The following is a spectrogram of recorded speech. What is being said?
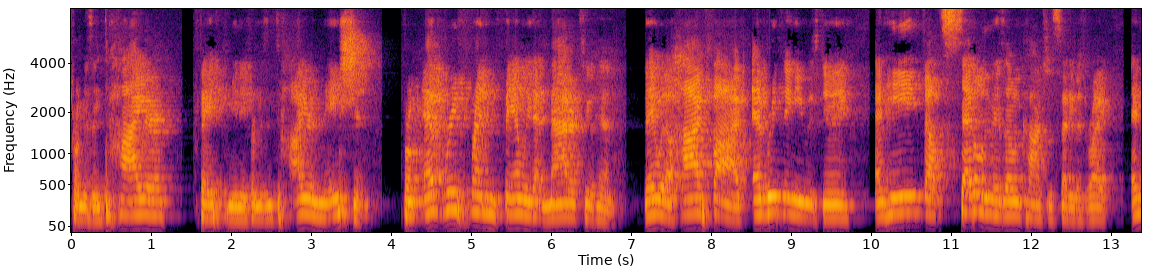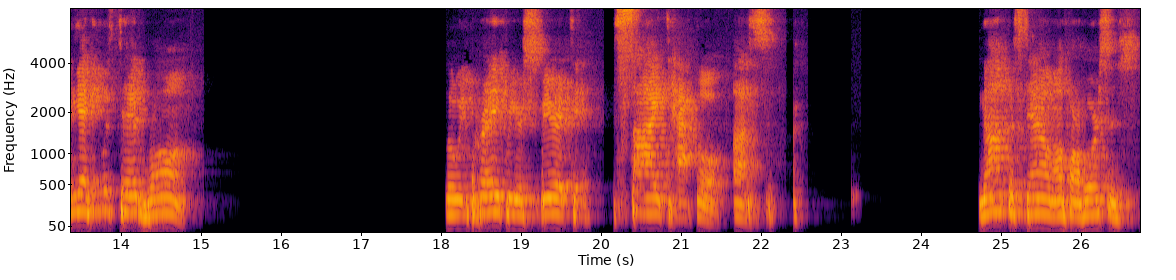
from his entire faith community, from his entire nation, from every friend and family that mattered to him. They would have high five everything he was doing, and he felt settled in his own conscience that he was right. And yet he was dead wrong. Lord, we pray for your spirit to side tackle us, knock us down off our horses,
